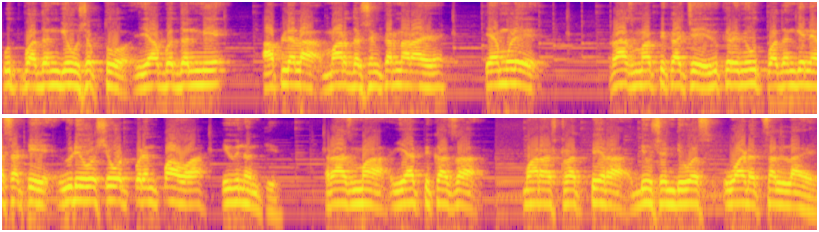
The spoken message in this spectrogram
उत्पादन घेऊ शकतो याबद्दल मी आपल्याला मार्गदर्शन करणार आहे. त्यामुळे राजमा पिकाचे विक्रमी उत्पादन घेण्यासाठी व्हिडिओ शेवटपर्यंत पाहावा ही विनंती. राजमा या पिकाचा महाराष्ट्रात पेरा दिवसेंदिवस वाढत चालला आहे.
